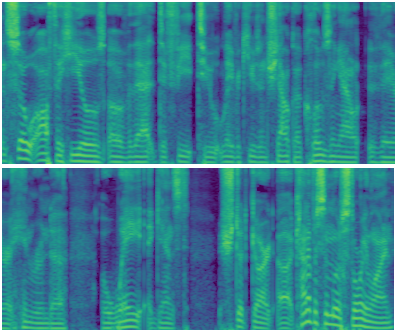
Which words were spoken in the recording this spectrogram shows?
And so, off the heels of that defeat to Leverkusen, Schalke closing out their Hinrunde away against Stuttgart. Uh, kind of a similar storyline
